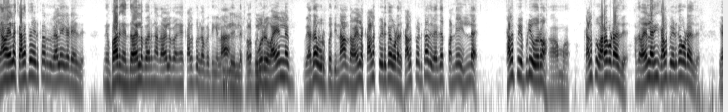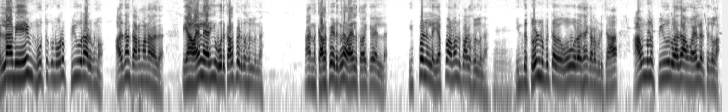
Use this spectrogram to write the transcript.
என் வயலில் கலப்பே எடுக்கிறது வேலையே கிடையாது. நீங்கள் பாருங்கள் இந்த வயலில் பாருங்கள் அந்த வயலில் பாருங்கள் கலப்பு இருக்கா பார்த்தீங்களா? இல்லை இல்லை கலப்பு ஒரு வயலில் விதை உற்பத்தினா அந்த வயலில் கலப்பு எடுக்கக்கூடாது கலப்பு எடுத்தால் அது விதை பண்ணே இல்லை. கலப்பு எப்படி வரும்? ஆமாம் கலப்பு வரக்கூடாது. அந்த வயலில் இறங்கி கலப்பு எடுக்கக்கூடாது எல்லாமே நூற்றுக்கு நூறு பியூராக இருக்கணும். அதுதான் தரமான விதை. என் வயலில் இறங்கி ஒரு கலப்பை எடுக்க சொல்லுங்கள் நான் இன்னும் கலப்பே எடுக்கல வயலில் துவைக்கவே இல்லை. இப்போ இல்லை. எப்போ வந்து பார்க்க சொல்லுங்கள் இந்த தொழில்நுட்பத்தை ஒவ்வொரு விவசாயம் கடைப்பிடிச்சா அவங்களும் பியூர் விதை அவங்க வயலில் எடுத்துக்கலாம்.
